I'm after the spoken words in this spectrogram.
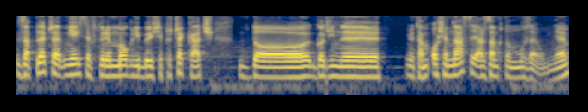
zaplecze, miejsce, w którym mogliby się przeczekać do godziny tam 18, aż zamkną muzeum, nie?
